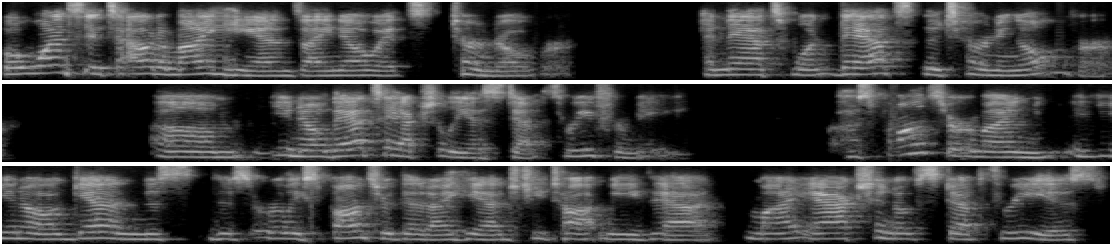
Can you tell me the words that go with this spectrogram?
But once it's out of my hands, I know it's turned over. And that's one that's the turning over. Um, you know, that's actually a step three for me. A sponsor of mine, you know, again, this this early sponsor that I had, she taught me that my action of step three is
